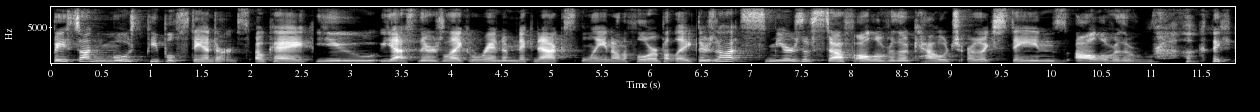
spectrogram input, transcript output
based on most people's standards. Okay. You, yes, there's like random knickknacks laying on the floor, but like there's not smears of stuff all over the couch or like stains all over the rug. like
